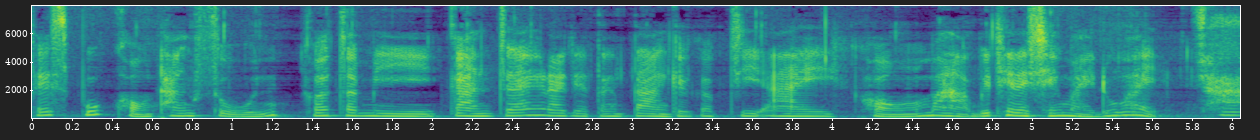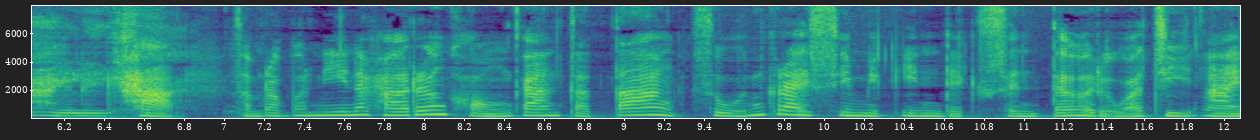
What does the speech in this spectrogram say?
Facebook ของทางศูนย์ ก็จะมีการแจ้งรายละเอียดต่างๆ เกี่ยวกับ GI ของมหาวิทยาลัยเชียงใหม่ด้วย ใช่เลยค่ะค่ะสำหรับวันนี้นะคะ เรื่องของการจัดตั้งศูนย์ Glycemic Index Center หรือว่า GI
